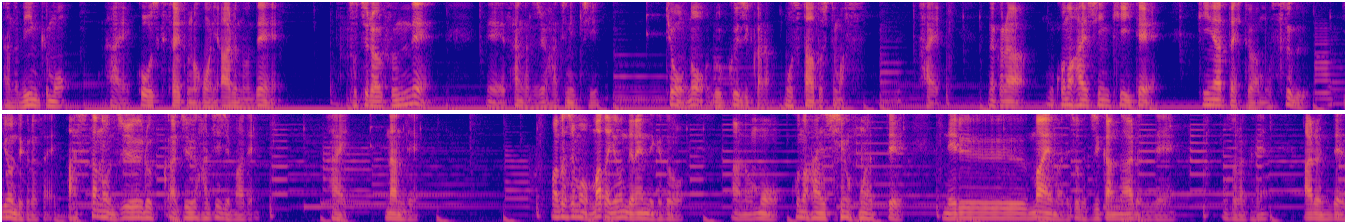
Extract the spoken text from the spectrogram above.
あの、リンクも、はい、公式サイトの方にあるので、そちらを踏んで、えー、3月18日、今日の6時からもうスタートしてます。はい。だから、この配信聞いて、気になった人はもうすぐ読んでください。明日の16あ18時まで。はい。なんで、私もまだ読んでないんだけど、あのもうこの配信をもらって寝る前までちょっと時間があるんでおそらくねあるんで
